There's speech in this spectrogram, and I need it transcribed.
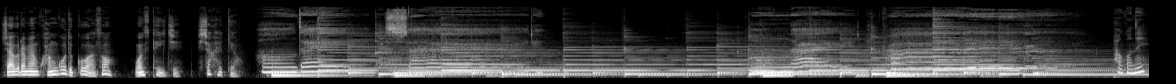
자 그러면 광고 듣고 와서 원스테이지 시작할게요. All day. 박원의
